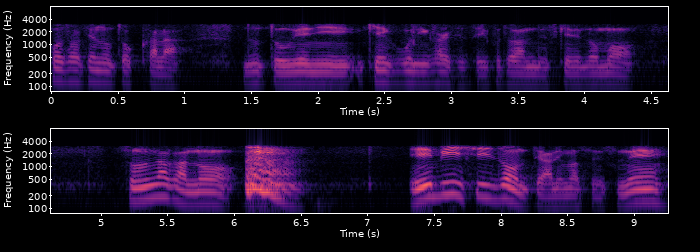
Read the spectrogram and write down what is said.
交差点のとこからずっと上に渓谷にかけてということなんですけれども、その中の ABC ゾーンってありますですね。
